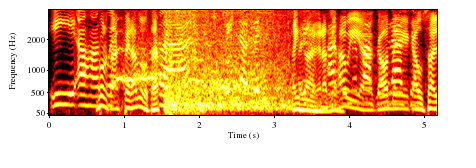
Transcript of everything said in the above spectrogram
Y, ajá. Bueno, pues- estaba esperando, lo estaba esperando. Claro. ¿Viste? Así- Ahí está, Así gracias me Javi. pasa, Acabas de causar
